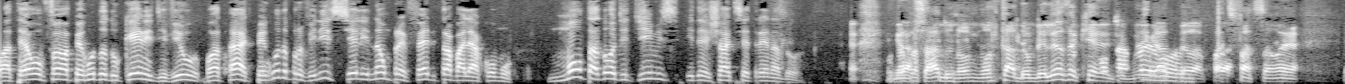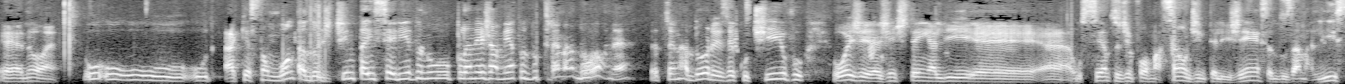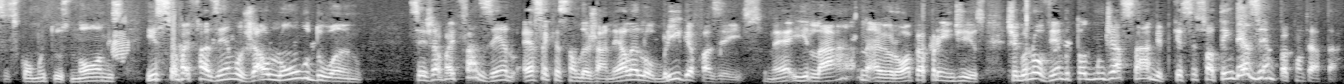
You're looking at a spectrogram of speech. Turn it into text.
Até foi uma pergunta do Kennedy, viu? Boa tarde. Pergunta para o Vinícius se ele não prefere trabalhar como montador de times e deixar de ser treinador. Engraçado o nome montador. Beleza, Kennedy? Montador, Obrigado pela participação. É, é, não é. O, o, o, a questão montador de time está inserido no planejamento do treinador, né? É treinador, executivo. Hoje a gente tem ali é, os centros de informação, de inteligência, dos analistas com muitos nomes. Isso você vai fazendo já ao longo do ano. Você já vai fazendo. Essa questão da janela, ela obriga a fazer isso, né? E lá na Europa eu aprendi isso. Chegou novembro, todo mundo já sabe, porque você só tem dezembro para contratar.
